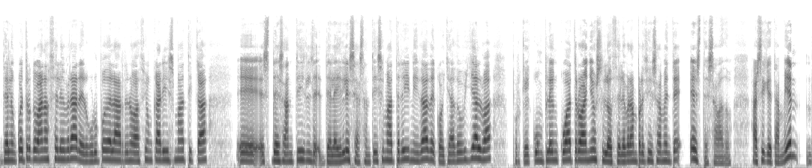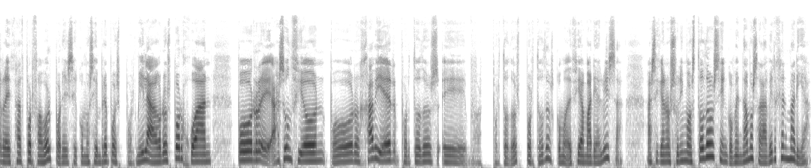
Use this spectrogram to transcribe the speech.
del encuentro que van a celebrar el grupo de la renovación carismática eh, de, de, la Iglesia Santísima Trinidad de Collado Villalba, porque cumplen cuatro años y lo celebran precisamente este sábado. Así que también rezad por favor por ese, como siempre, pues por Milagros, por Juan, por eh, Asunción, por Javier, por todos, por todos, por todos, como decía María Luisa. Así que nos unimos todos y encomendamos a la Virgen María.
